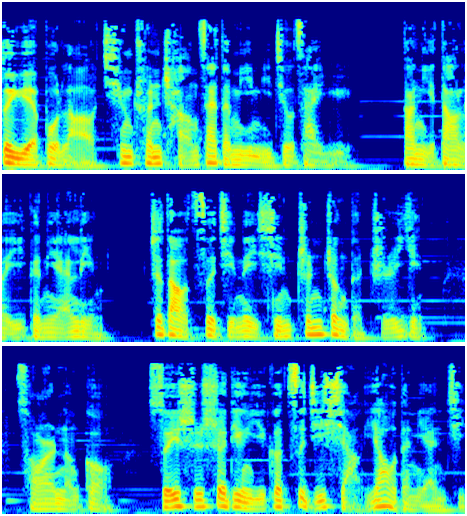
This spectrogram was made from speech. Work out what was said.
岁月不老，青春常在的秘密就在于，当你到了一个年龄，知道自己内心真正的指引，从而能够随时设定一个自己想要的年纪。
